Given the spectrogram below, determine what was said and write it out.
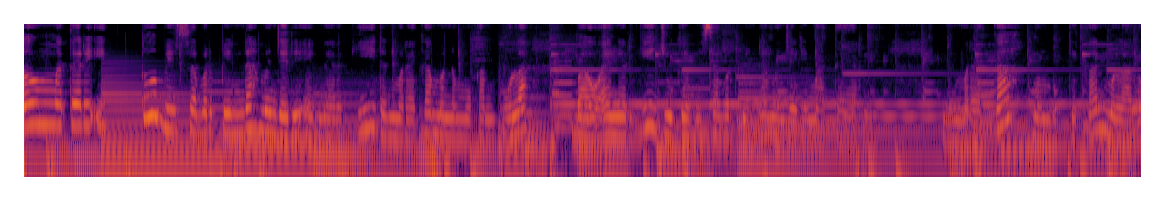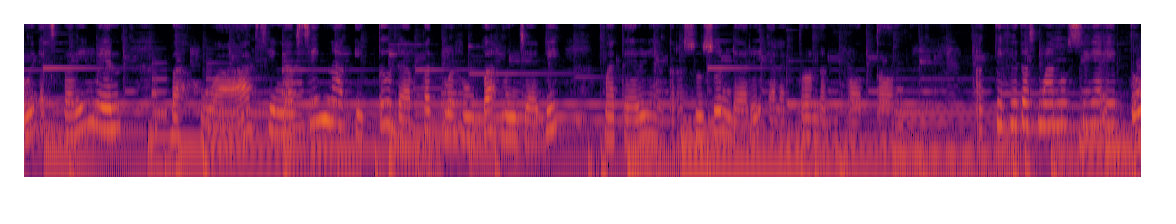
um, materi itu bisa berpindah menjadi energi dan mereka menemukan pula bahwa energi juga bisa berpindah menjadi materi mereka membuktikan melalui eksperimen bahwa sinar-sinar itu dapat merubah menjadi materi yang tersusun dari elektron dan proton. Aktivitas manusia itu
